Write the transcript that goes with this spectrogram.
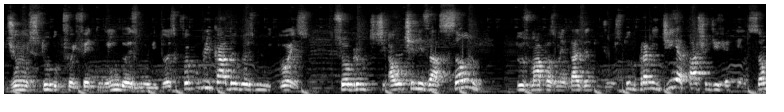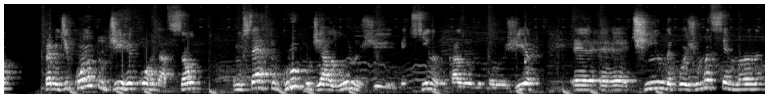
de um estudo que foi feito em 2002, que foi publicado em 2002, sobre a utilização dos mapas mentais dentro de um estudo para medir a taxa de retenção, para medir quanto de recordação um certo grupo de alunos de medicina, no caso odontologia, é, é, é, tinham depois de uma semana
